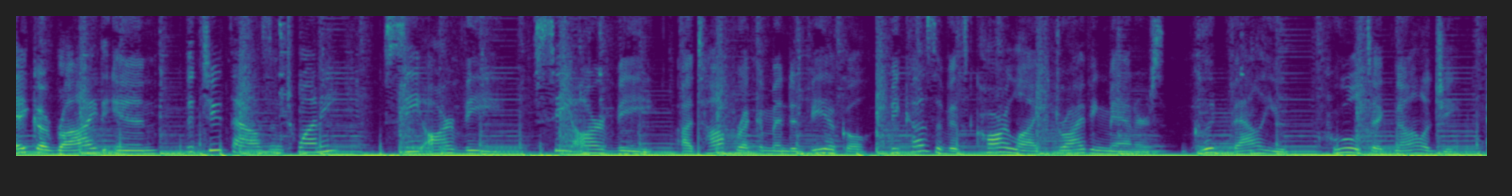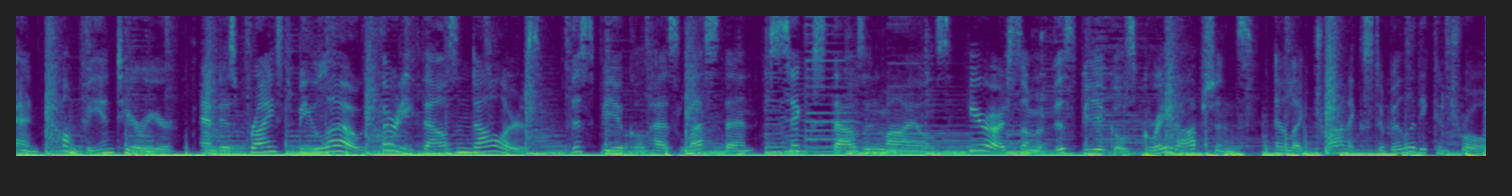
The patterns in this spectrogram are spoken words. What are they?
Take a ride in the 2020 CRV. CRV, a top recommended vehicle because of its car like driving manners, good value, cool technology, and comfy interior, and is priced below $30,000. This vehicle has less than 6,000 miles. Here are some of this vehicle's great options electronic stability control,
